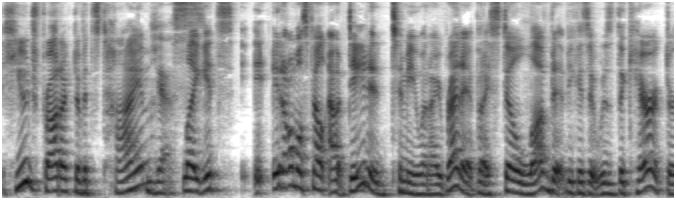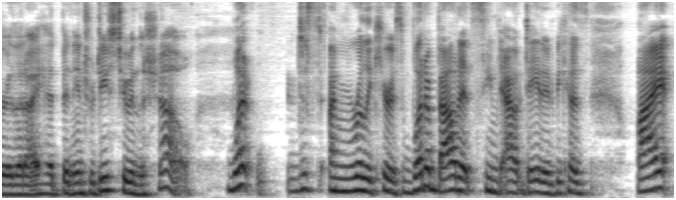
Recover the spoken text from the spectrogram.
huge product of its time. Yes. like it's it, it almost felt outdated to me when I read it, but I still loved it because it was the character that I had been introduced to in the show. what just i'm really curious what about it seemed outdated because i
